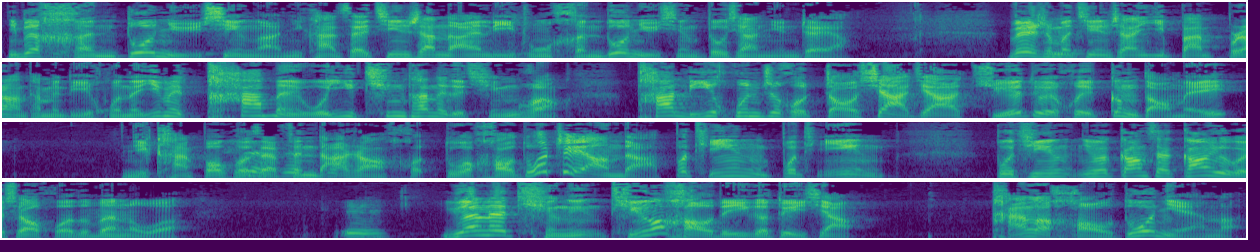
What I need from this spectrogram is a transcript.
你别很多女性啊，你看在金山的案例中，很多女性都像您这样。为什么金山一般不让他们离婚呢？因为他们，我一听他那个情况，他离婚之后找下家绝对会更倒霉。你看，包括在芬达上好多好多这样的，不听不听不听。因为刚才刚有个小伙子问了我，嗯原来挺挺好的一个对象，谈了好多年了，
